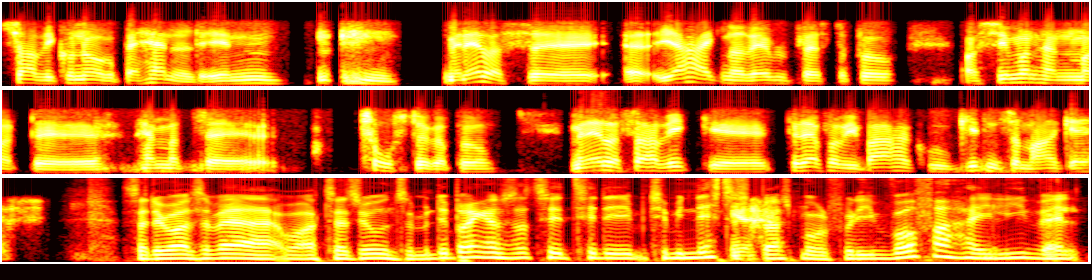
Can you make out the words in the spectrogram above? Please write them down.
så har vi kunnet nå at behandle det inden. Men ellers, øh, jeg har ikke noget vabelplaster på. Og Simon, han måtte, øh, han måtte tage to stykker på. Men ellers så har vi ikke... Øh, det er derfor, vi bare har kunne give den så meget gas. Så det var altså værd at tage til Odense. Men det bringer os så til, til, det, til min næste ja. spørgsmål. Fordi hvorfor har I lige valgt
